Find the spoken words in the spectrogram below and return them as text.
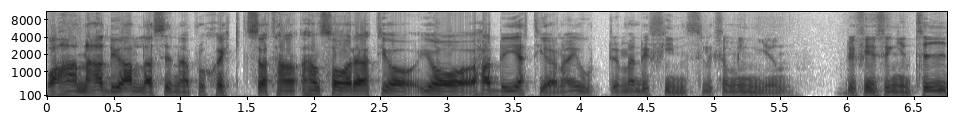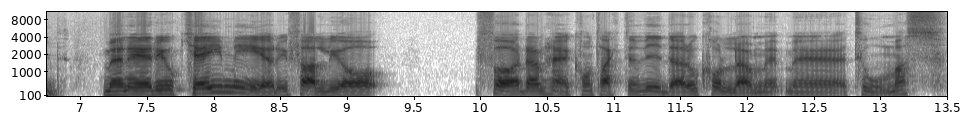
Och han hade ju alla sina projekt så att han, han sa det att jag, jag hade jättegärna gjort det men det finns liksom ingen, det finns ingen tid. Men är det okej med er ifall jag för den här kontakten vidare och kollar med, med Thomas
